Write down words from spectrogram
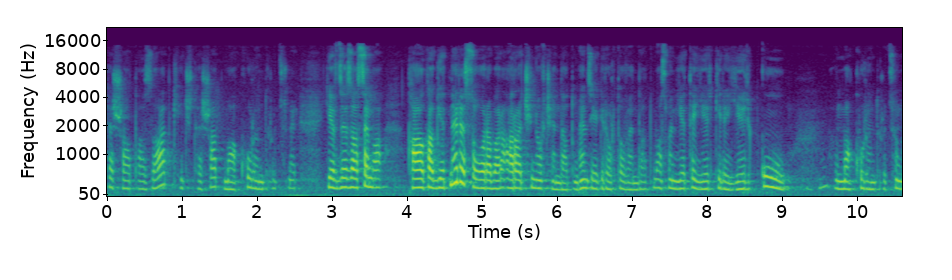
թե շատ ազատ, քիչ թե շատ մաքուր ընտրություններ։ Եվ ձեզ ասեմ, քաղաքագետները սովորաբար առաջինով չեն դատում, հենց երկրորդով են դատում։ Ասում են, եթե երկիրը երկու մաքուր ընտրություն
